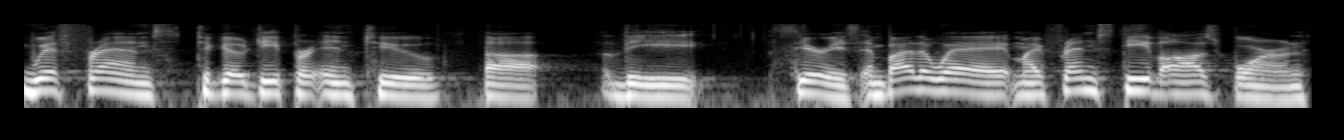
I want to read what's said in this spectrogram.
with friends to go deeper into uh, the series. And by the way, my friend Steve Osborne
